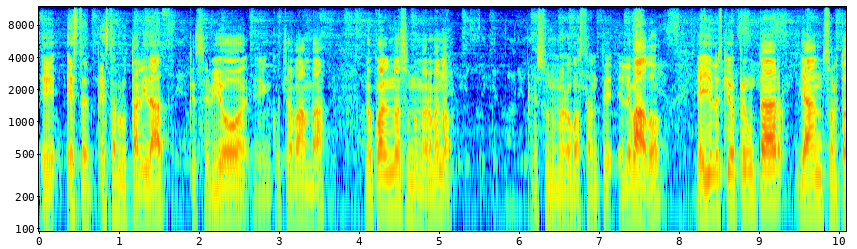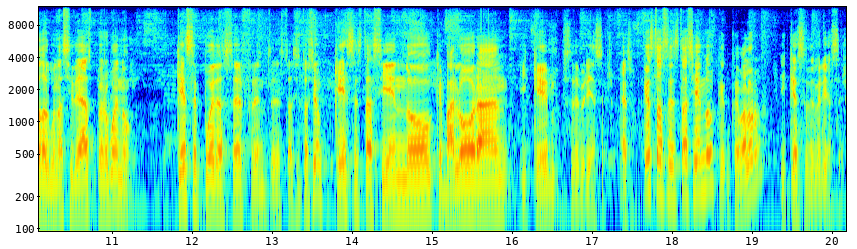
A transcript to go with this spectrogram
eh, esta, esta brutalidad que se vio en Cochabamba, lo cual no es un número menor. Es un número bastante elevado. Y ahí yo les quiero preguntar, ya han soltado algunas ideas, pero bueno, ¿qué se puede hacer frente a esta situación? ¿Qué se está haciendo, qué valoran y qué se debería hacer? Eso, ¿qué está, se está haciendo, qué, qué valoran y qué se debería hacer?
